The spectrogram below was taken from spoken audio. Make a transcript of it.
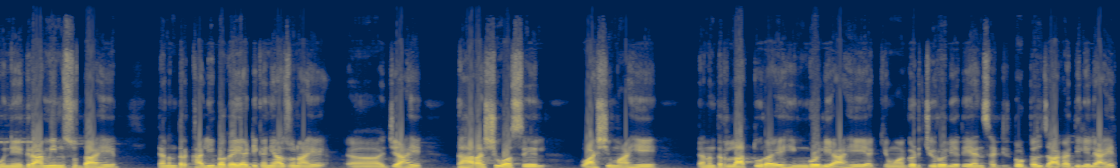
पुणे ग्रामीण सुद्धा आहे. त्यानंतर खाली बघा या ठिकाणी अजून आहे जे आहे धाराशिव असेल वाशिम आहे त्यानंतर लातूर आहे हिंगोली आहे किंवा गडचिरोली आहे यांसाठी टोटल जागा दिलेल्या आहेत.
